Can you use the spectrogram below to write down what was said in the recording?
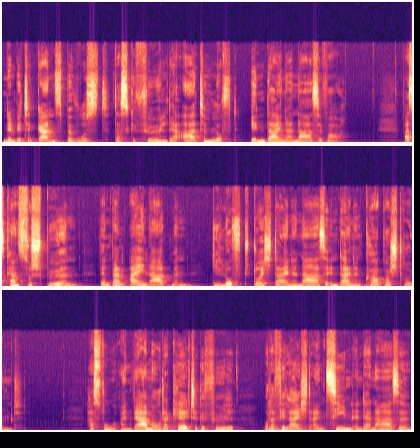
Nimm bitte ganz bewusst das Gefühl der Atemluft in deiner Nase wahr. Was kannst du spüren, wenn beim Einatmen die Luft durch deine Nase in deinen Körper strömt? Hast du ein Wärme- oder Kältegefühl oder vielleicht ein Ziehen in der Nase?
